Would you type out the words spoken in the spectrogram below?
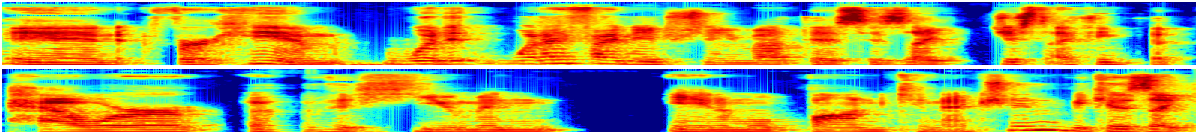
And for him, what what I find interesting about this is like just I think the power of the human animal bond connection because like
